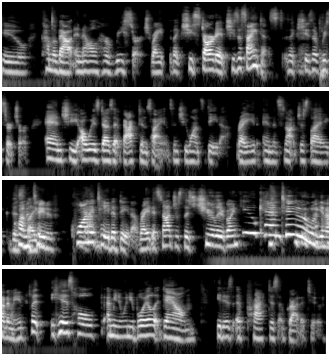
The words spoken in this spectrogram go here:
to come about in all her research, right? Like she started, she's a scientist, like she's a researcher and she always does it backed in science and she wants data, right? And it's not just like this like quantitative. quantitative data, right? It's not just this cheerleader going, you can too. You know what I mean? But his whole, I mean, when you boil it down, it is a practice of gratitude.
